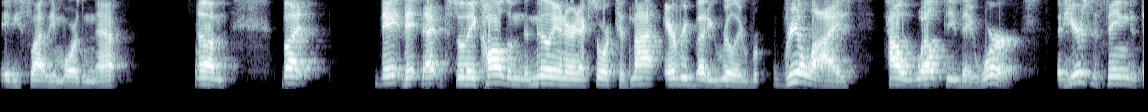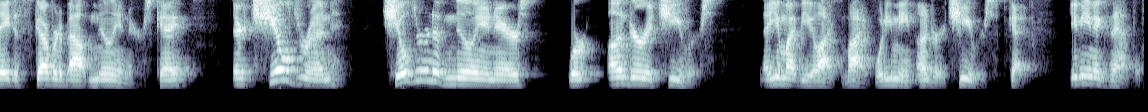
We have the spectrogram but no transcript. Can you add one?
maybe slightly more than that. Um, but they, they that so they called them the millionaire next door because not everybody really realized how wealthy they were. But here's the thing that they discovered about millionaires, okay? Their children, children of millionaires, were underachievers. Now you might be like, Mike, what do you mean underachievers? Okay, give me an example.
